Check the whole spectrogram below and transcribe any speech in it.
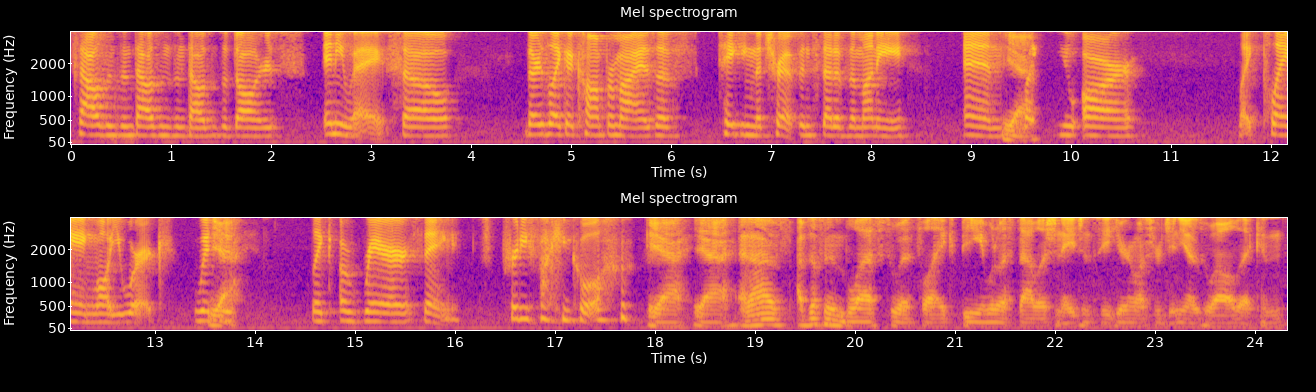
thousands and thousands and thousands of dollars anyway. So there's like a compromise of taking the trip instead of the money and Yeah. like you are like playing while you work, which Yeah. is like a rare thing. It's pretty fucking cool. Yeah, yeah, and I've I've definitely been blessed with like being able to establish an agency here in West Virginia as well that can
